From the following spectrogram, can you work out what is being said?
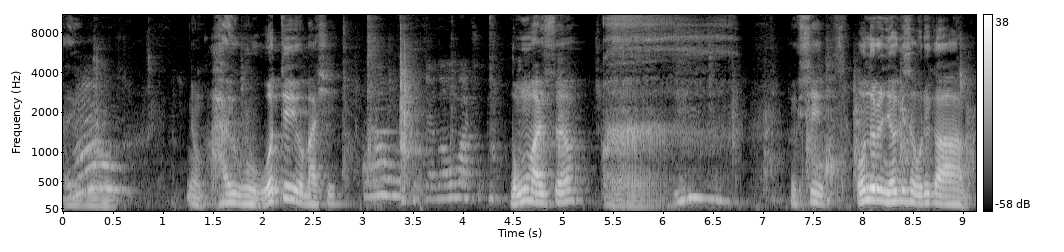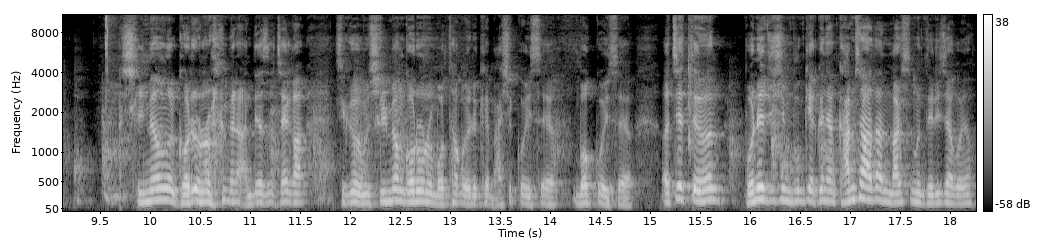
아이고, 형, 아이고 어때요 맛이? 아우 진짜 너무 맛있어. 너무 맛있어요. 하, 역시 오늘은 여기서 우리가 실명을 거론을 하면 안 돼서 제가 지금 실명 거론을 못 하고 이렇게 맛있고 있어요. 먹고 있어요. 어쨌든 보내주신 분께 그냥 감사하다는 말씀을 드리자고요.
